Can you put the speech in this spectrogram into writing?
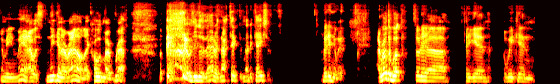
I mean, man, I was sneaking around like holding my breath. it was either that or not take the medication. But anyway, I wrote the book so that uh, again we can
